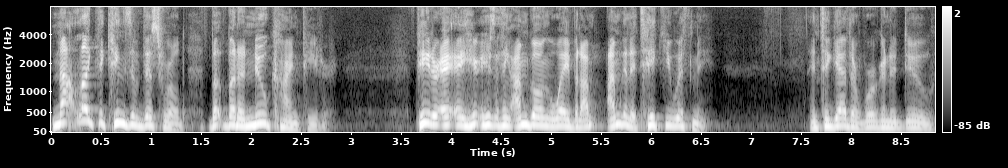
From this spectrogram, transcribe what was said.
not like the kings of this world, but, but a new kind, Peter. Peter, here's the thing I'm going away, but I'm, I'm going to take you with me. And together we're going to do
